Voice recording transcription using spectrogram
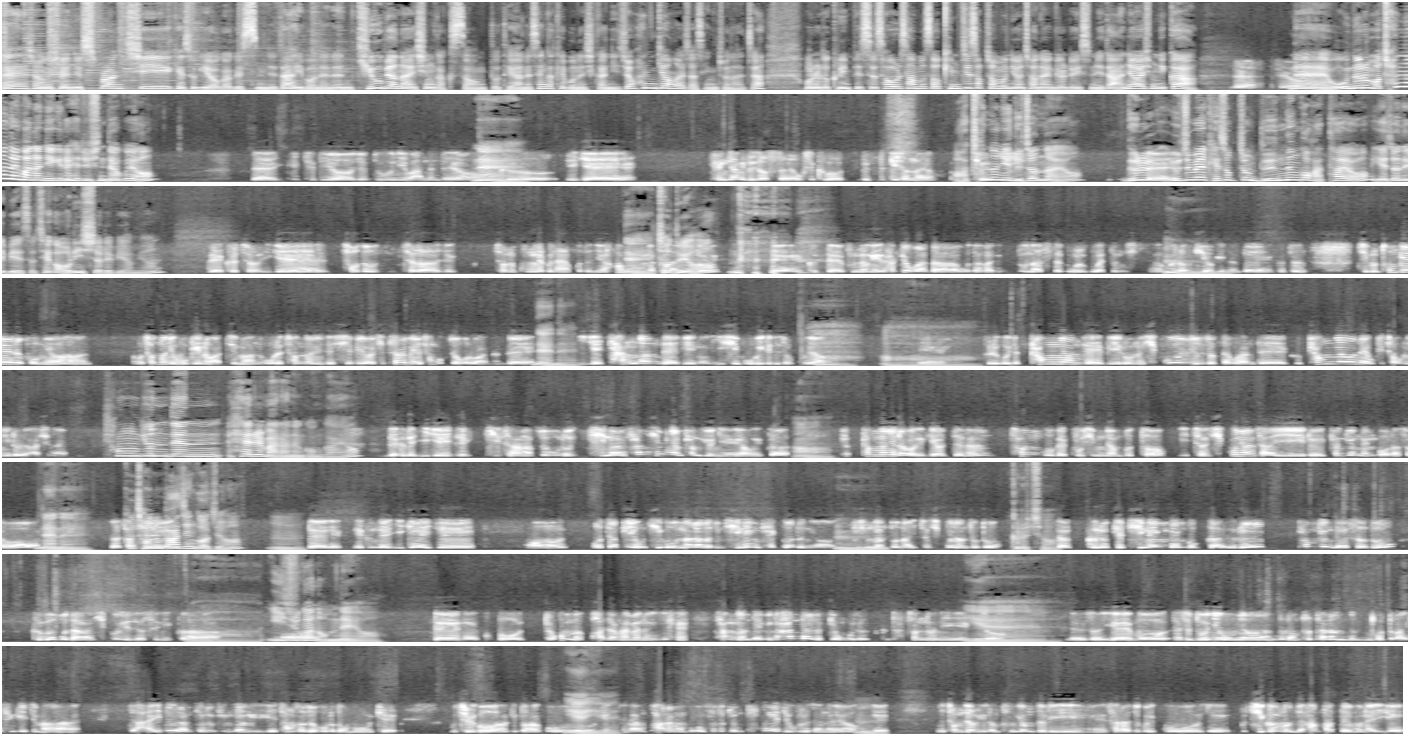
네, 정유실의 뉴스 브런치 계속 이어가겠습니다. 이번에는 기후변화의 심각성 또 대안을 생각해보는 시간이죠. 환경하자 생존하자. 오늘도 그린피스 서울사무소 김지석 전문위원 전화 연결돼 있습니다. 안녕하십니까? 네, 안녕하세요. 네, 오늘은 뭐 첫눈에 관한 얘기를 해주신다고요? 네, 드디어 이제 눈이 왔는데요. 네. 그 이게 굉장히 늦었어요. 혹시 그거 느, 끼셨나요 아, 첫눈이 그, 늦었나요? 늘 네. 요즘에 계속 좀 늦는 것 같아요. 예전에 비해서 제가 어린 시절에 비하면. 네, 그렇죠. 이게 저도 제가 이제 저는 국내학교 다녔거든요. 네, 저도요. 네, 그때 분명히 학교 가다 오다가 눈 왔을 때 놀고 했던 그런 음. 기억이 있는데, 하여튼 지금 통계를 보면 어, 첫눈이 오기는 왔지만 올해 첫눈이 이제 12월 13일에 전국적으로 왔는데 네네. 이게 작년 대비는 25일이 늦었고요. 아. 아. 예. 그리고 이제 평년 대비로는 19일 늦었다고 하는데 그 평년에 혹시 정의를 아시나요? 평균된 해를 말하는 건가요? 네, 근데 이게 이제 기상학적으로 지난 30년 평균이에요. 그러니까 어. 평년이라고 얘기할 때는 1990년부터 2019년 사이를 평균 낸 거라서. 네네. 그러니까 그 저는 빠진 거죠. 음. 네, 네, 네. 근데 이게 이제 어 어차피 지구 온난화가 좀 진행됐거든요. 음. 90년도나 2019년도도. 그렇죠. 그러니까 그렇게 진행된 것과를 평균 냈어도 그거보다 19일 늦었으니까. 아, 2주가 어, 넘네요. 네네. 뭐 조금 막 과장하면은 이제 작년 대비는 한 달 늦게 온 거죠. 그 첫눈이. 예. 그래서, 그래서 이게 뭐 사실 눈이 오면 물론 불편한 것도 많이 생기지만 아이들한테는 굉장히 이게 정서적으로 너무 이렇게 즐거워하기도 하고 예, 예. 그냥 바라만 보고 있어도 좀 푸근해지고 그러잖아요. 음. 근데 점점 이런 풍경들이 사라지고 있고 이제 지금은 이제 한파 때문에 이게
